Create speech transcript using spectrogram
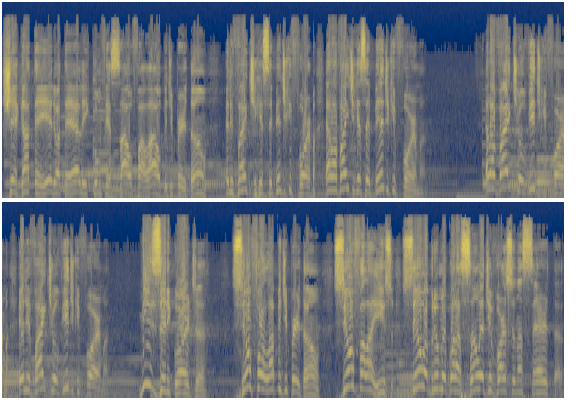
chegar até ele ou até ela e confessar, ou falar, ou pedir perdão, ele vai te receber de que forma? Ela vai te receber de que forma? Ela vai te ouvir de que forma? Ele vai te ouvir de que forma? Misericórdia! Se eu for lá pedir perdão, se eu falar isso, se eu abrir o meu coração, é divórcio na certa.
